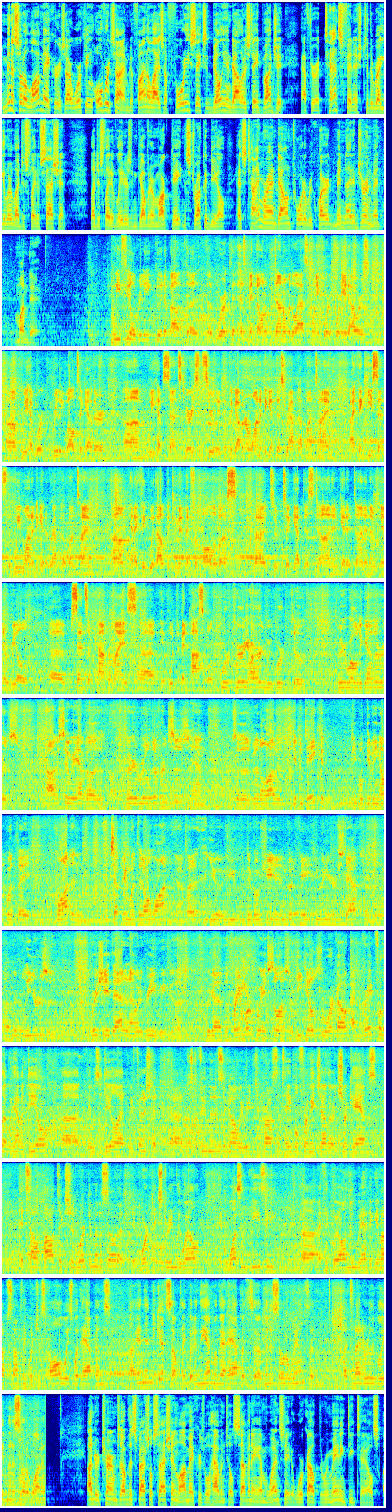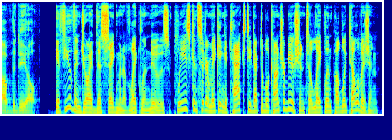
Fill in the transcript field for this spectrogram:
Minnesota lawmakers are working overtime to finalize a $46 billion state budget after a tense finish to the regular legislative session. Legislative leaders and Governor Mark Dayton struck a deal as time ran down toward a required midnight adjournment Monday. We feel really good about the, the work that has been done, done over the last 24 to 48 hours. Um, we have worked really well together. Um, we have sensed very sincerely that the governor wanted to get this wrapped up on time. I think he sensed that we wanted to get it wrapped up on time. Um, and I think without the commitment from all of us uh, to, to get this done and get it done in a, in a real uh, sense of compromise, uh, it wouldn't have been possible. Worked very hard. We worked uh, very well together. As obviously we have uh, very real differences, and so there's been a lot of give and take, and people giving up what they want and accepting what they don't want. Uh, but you you negotiated in good faith, you and your staffs and other leaders, and appreciate that. And I would agree. We. Uh, we got the framework. We still have some details to work out. I'm grateful that we have a deal. Uh, it was a deal that we finished it uh, just a few minutes ago. We reached across the table from each other and shook hands. It's how politics should work in Minnesota. It worked extremely well. It wasn't easy. Uh, I think we all knew we had to give up something, which is always what happens, uh, and then you get something. But in the end, when that happens, uh, Minnesota wins, and uh, tonight I really believe Minnesota won. Under terms of the special session, lawmakers will have until 7 a.m. Wednesday to work out the remaining details of the deal. If you've enjoyed this segment of Lakeland News, please consider making a tax-deductible contribution to Lakeland Public Television.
